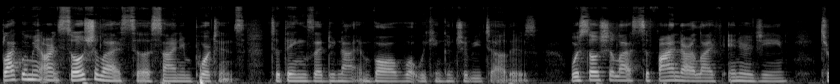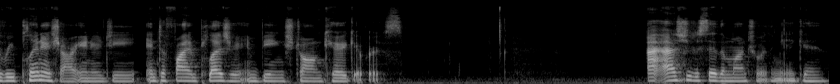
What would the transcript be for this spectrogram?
Black women aren't socialized to assign importance to things that do not involve what we can contribute to others. We're socialized to find our life energy, to replenish our energy, and to find pleasure in being strong caregivers. I ask you to say the mantra with me again.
